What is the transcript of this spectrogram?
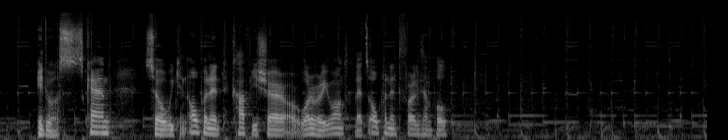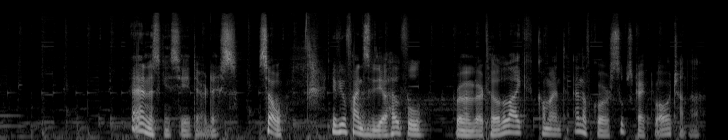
it was scanned so we can open it copy share or whatever you want let's open it for example And as you can see, there it is. So, if you find this video helpful, remember to like, comment, and of course subscribe to our channel.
